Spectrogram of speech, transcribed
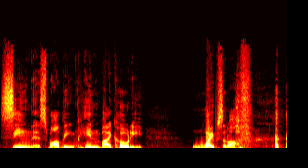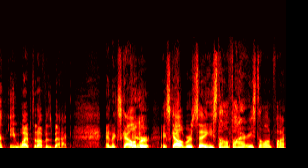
seeing this while being pinned by Cody, wipes it off. he wiped it off his back, and Excalibur Excalibur is saying he's still on fire. He's still on fire.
